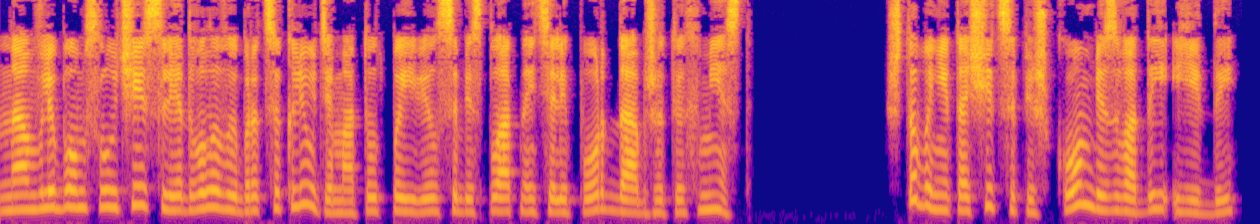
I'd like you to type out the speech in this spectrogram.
Нам в любом случае следовало выбраться к людям, а тут появился бесплатный телепорт до обжитых мест. Чтобы не тащиться пешком без воды и еды,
